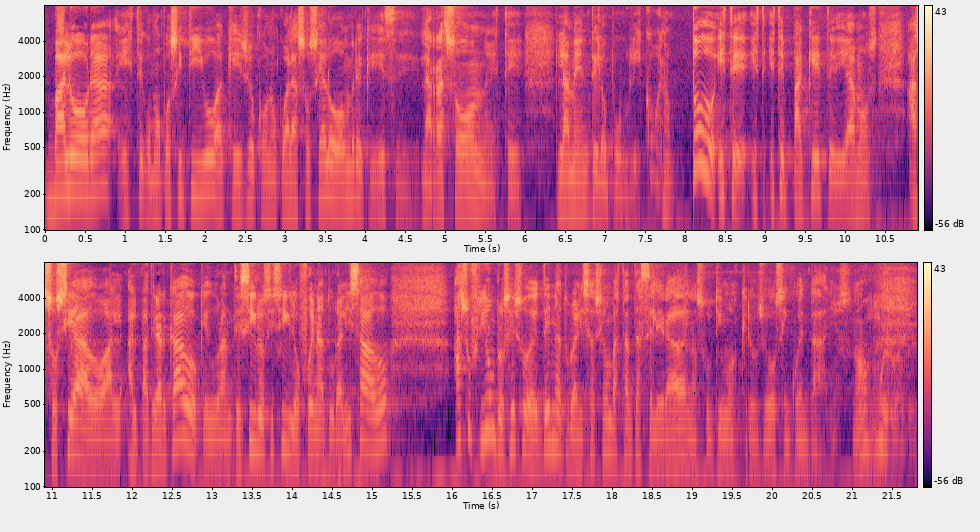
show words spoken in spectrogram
valora este, como positivo aquello con lo cual asocia al hombre, que es eh, la razón, la mente lo público. Bueno, todo este, este, este paquete, digamos, asociado al, al patriarcado, que durante siglos y siglos fue naturalizado, ha sufrido un proceso de denaturalización bastante acelerada en los últimos, creo yo, 50 años. ¿no? Muy rápido.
